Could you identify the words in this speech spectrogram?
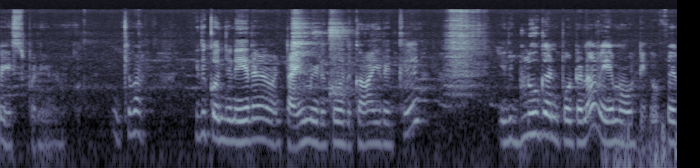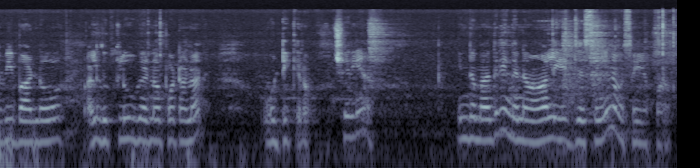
பேஸ்ட் பண்ணிடணும் ஓகேவா இது கொஞ்சம் நேரம் டைம் எடுக்கும் இது காயிருக்கு இது க்ளூகன் போட்டோன்னா வேகமாக ஒட்டிக்கும் ஃபெவி பாண்டோ அல்லது க்ளூகனோ போட்டோன்னா ஒட்டிக்கிறோம் சரியா? இந்த மாதிரி இந்த நாலு எட்ஜஸையும் நம்ம செய்ய போகிறோம்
